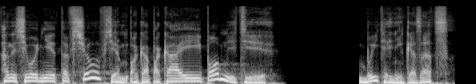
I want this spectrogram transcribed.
А на сегодня это все. Всем пока-пока и помните, быть, а не казаться.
